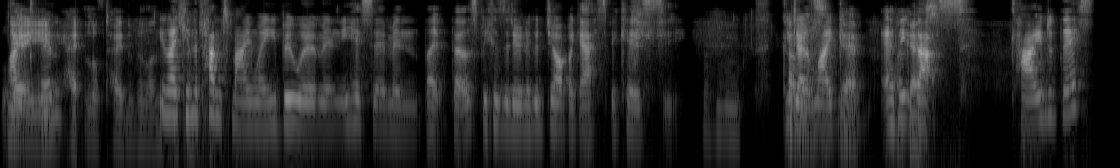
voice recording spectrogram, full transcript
like yeah, him. you hate, love to hate the villain. You like in the pantomime where you boo him and you hiss him, and like that's because they're doing a good job, I guess, because you don't of, like yeah. him. I think guess. that's kind of this.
